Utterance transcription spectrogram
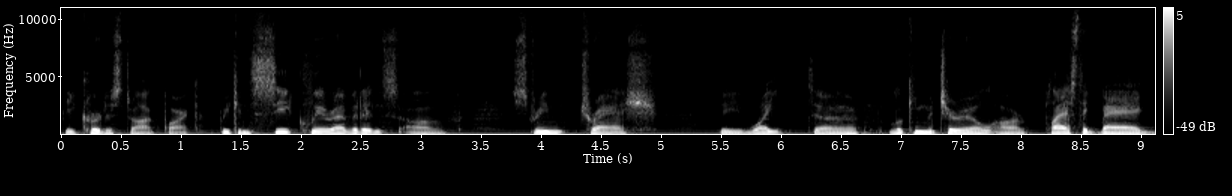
the Curtis Dog Park. We can see clear evidence of stream trash the white uh, looking material are plastic bag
